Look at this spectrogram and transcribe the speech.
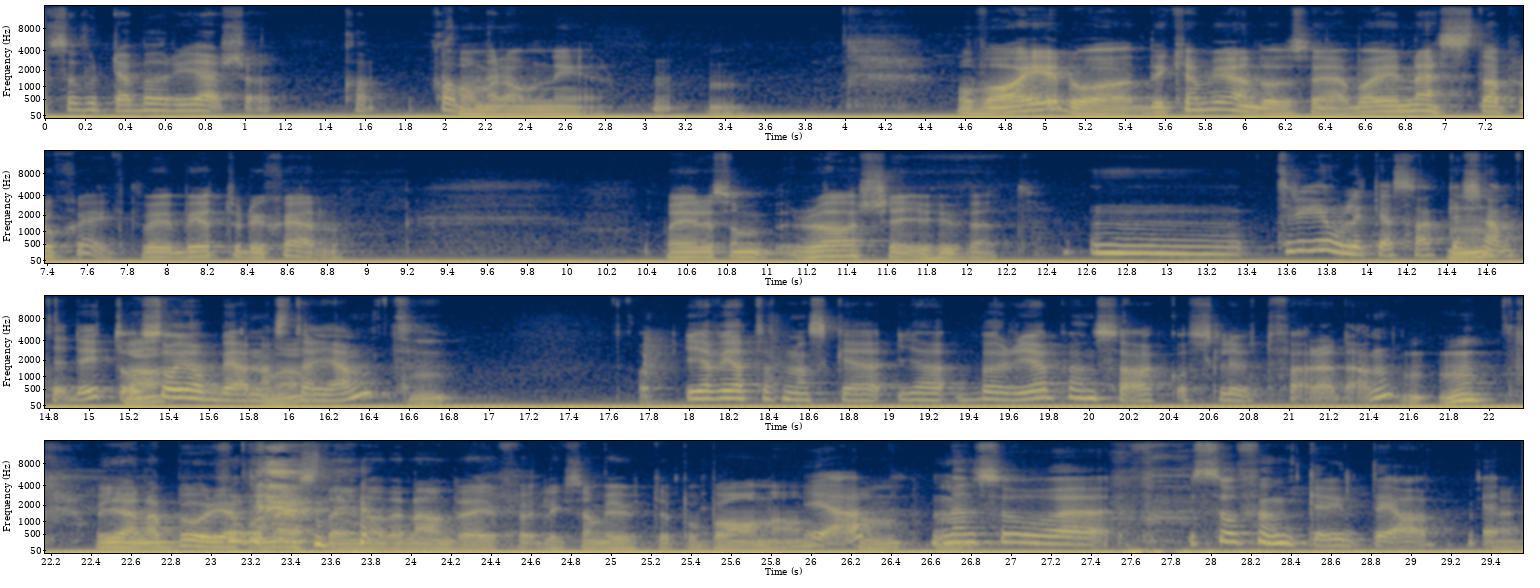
så, fort jag börjar så kom, kommer, kommer de ner. Mm. Och vad är då, det kan vi ju ändå säga, vad är nästa projekt? Vet du det själv? Vad är det som rör sig i huvudet? Mm, tre olika saker samtidigt och Ja. så jobbar jag nästan Ja. jämt. Mm. Jag vet att man ska börja på en sak och slutföra den. Mm. Och gärna börja på nästa innan den andra är för, liksom ute på banan. Ja, Mm. men så, eh, så funkar inte jag. Eh, Nej.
